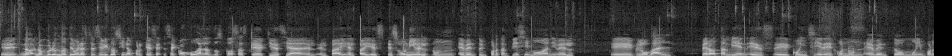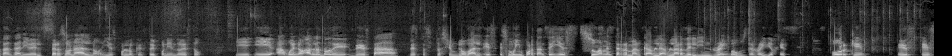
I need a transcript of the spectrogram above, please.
Eh, no, no por un motivo en específico, sino porque se, se conjugan las dos cosas que aquí decía el, el PAI. El PAI es, es un, nivel, un evento importantísimo a nivel eh, global, pero también es eh, coincide con un evento muy importante a nivel personal, ¿no? Y es por lo que estoy poniendo esto. Y, y ah, bueno, hablando de, de esta, de esta situación global, es, es muy importante y es sumamente remarcable hablar del In Rainbows de Radiohead, porque es, es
